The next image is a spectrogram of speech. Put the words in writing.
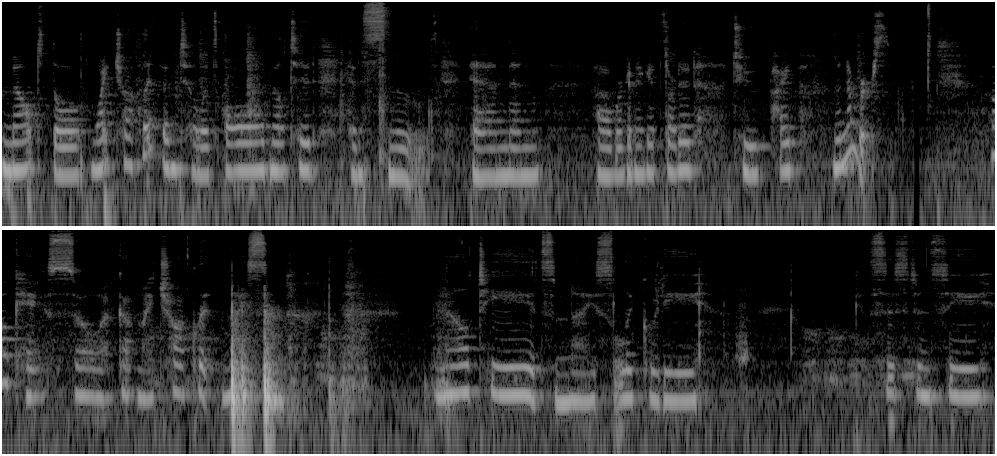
melt the white chocolate until it's all melted and smooth. And then uh, we're gonna get started to pipe the numbers. Okay, so I've got my chocolate nice and melty. It's a nice liquidy consistency.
